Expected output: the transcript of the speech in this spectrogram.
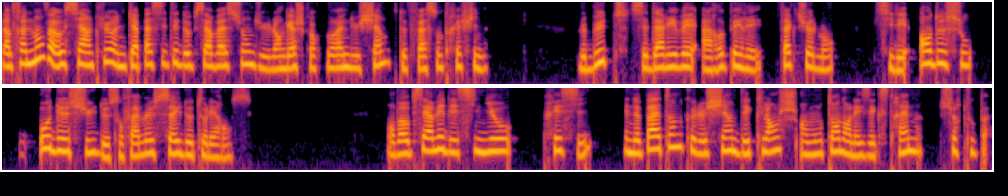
L'entraînement va aussi inclure une capacité d'observation du langage corporel du chien de façon très fine. Le but, c'est d'arriver à repérer factuellement s'il est en dessous ou au-dessus de son fameux seuil de tolérance. On va observer des signaux précis et ne pas attendre que le chien déclenche en montant dans les extrêmes, surtout pas.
